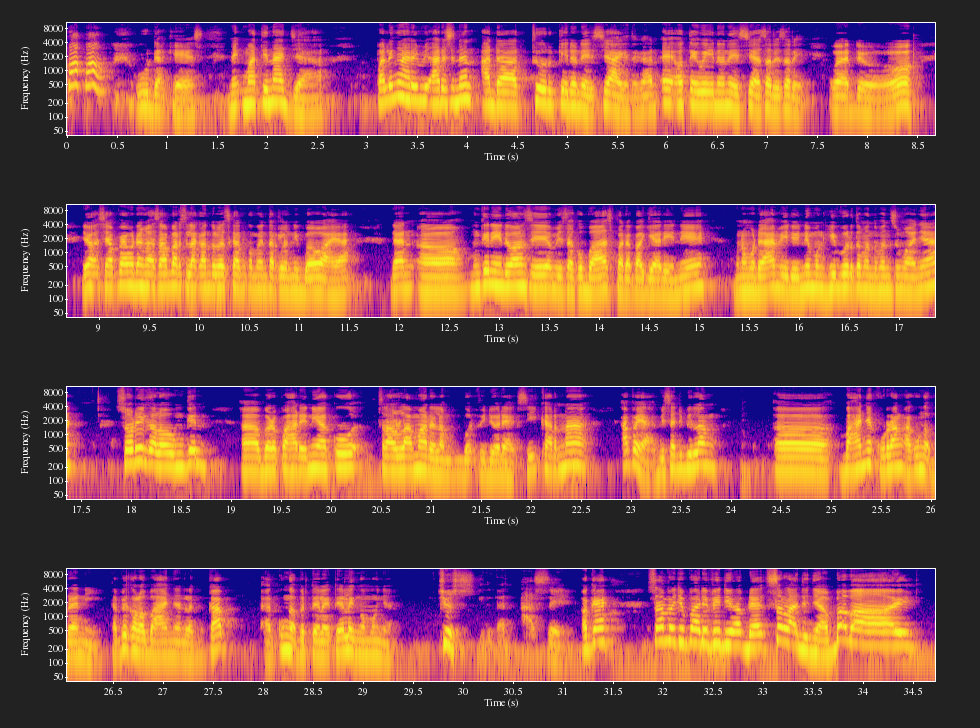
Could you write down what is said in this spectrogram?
Udah guys, nikmatin aja. Palingan hari hari Senin ada tour ke Indonesia gitu kan? Eh OTW Indonesia, sorry sorry. Waduh. Yuk siapa yang udah nggak sabar silahkan tuliskan komentar kalian di bawah ya. Dan uh, mungkin ini doang sih yang bisa aku bahas pada pagi hari ini. Mudah-mudahan video ini menghibur teman-teman semuanya. Sorry kalau mungkin uh, beberapa hari ini aku terlalu lama dalam buat video reaksi karena apa ya bisa dibilang uh, bahannya kurang aku nggak berani. Tapi kalau bahannya lengkap aku nggak bertele-tele ngomongnya. Cus gitu kan. AC oke okay? sampai jumpa di video update selanjutnya. Bye bye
